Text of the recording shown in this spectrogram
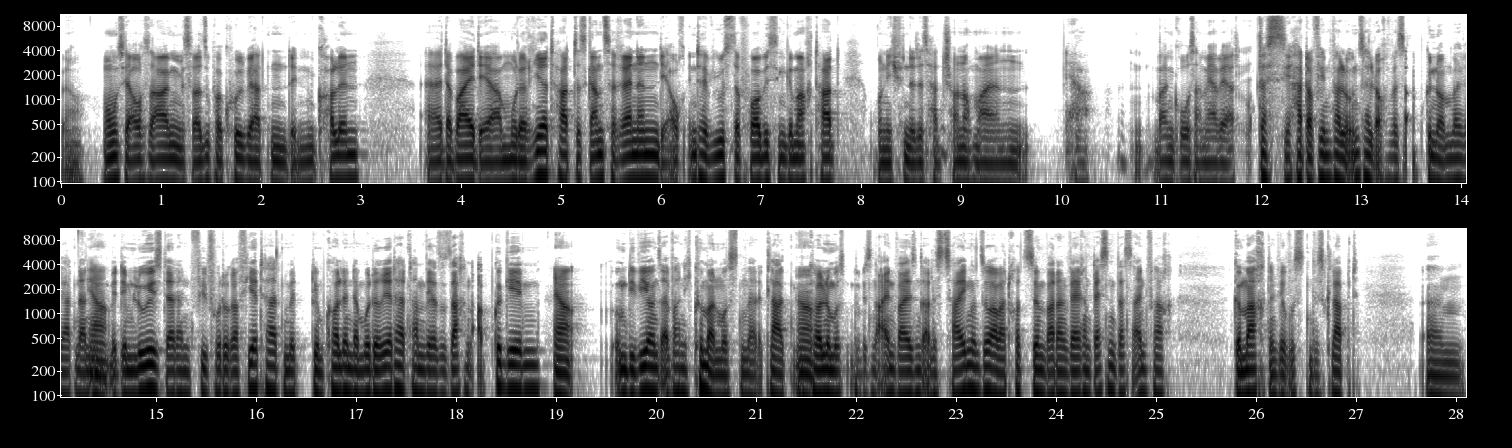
Genau. Man muss ja auch sagen, es war super cool. Wir hatten den Colin äh, dabei, der moderiert hat das ganze Rennen, der auch Interviews davor ein bisschen gemacht hat. Und ich finde, das hat schon nochmal ein, ja, war ein großer Mehrwert. Das hat auf jeden Fall uns halt auch was abgenommen, weil wir hatten dann Ja. mit dem Luis, der dann viel fotografiert hat, mit dem Colin, der moderiert hat, haben wir so Sachen abgegeben, Ja, um die wir uns einfach nicht kümmern mussten. Klar, Ja. Colin musste ein bisschen einweisen und alles zeigen und so, aber trotzdem war dann währenddessen das einfach gemacht und wir wussten, das klappt. Ähm,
